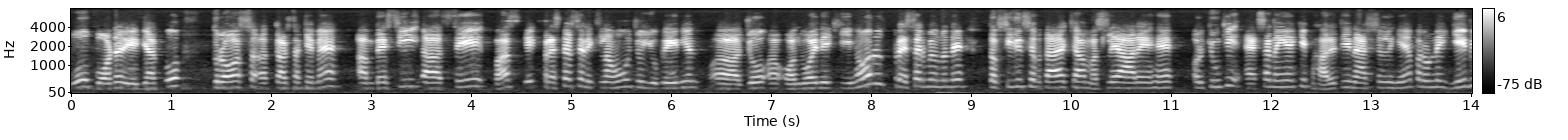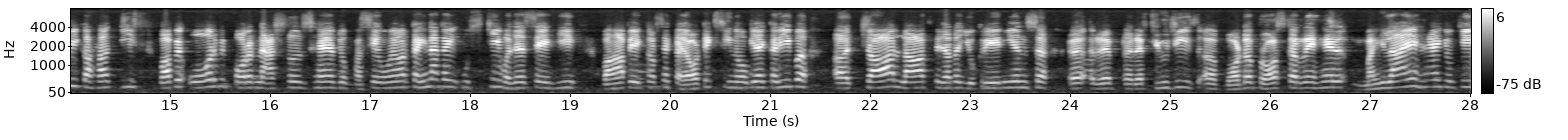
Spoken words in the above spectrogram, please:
वो बॉर्डर एरिया को क्रॉस कर सके मैं। अम्बेसी से बस एक प्रेसर से निकला हूँ, जो यूक्रेनियन जो ऑनवॉय ने की है। और उस प्रेसर में उन्होंने तफसील से बताया क्या मसले आ रहे हैं। और क्योंकि ऐसा नहीं है कि भारतीय नेशनल ही है, पर उन्होंने ये भी कहा कि वहाँ पे और भी फॉरन नेशनल्स हैं जो फंसे हुए हैं। और कहीं ना कहीं उसकी वजह से ही वहां पे एक तरफ से कयोटिक सीन हो गया है करीब चार लाख से ज्यादा यूक्रेनियंस रेफ्यूजीज बॉर्डर क्रॉस कर रहे हैं महिलाएं हैं क्योंकि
